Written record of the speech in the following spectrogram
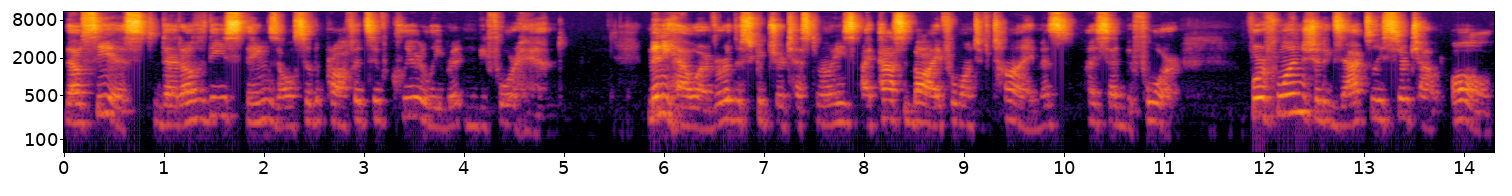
Thou seest that of these things also the prophets have clearly written beforehand. Many, however, the scripture testimonies I pass by for want of time, as I said before. For if one should exactly search out all,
